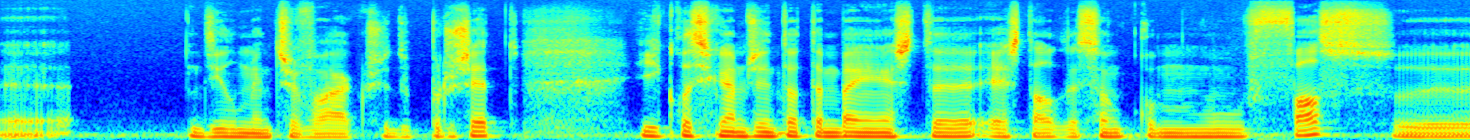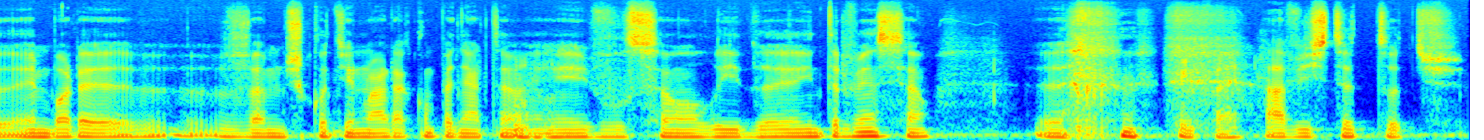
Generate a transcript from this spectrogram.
uh, de elementos vagos do projeto e classificamos então também esta, esta alegação como falso, uh, embora vamos continuar a acompanhar também uhum. a evolução ali da intervenção. Uh, à vista de todos.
